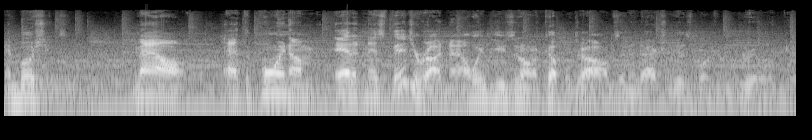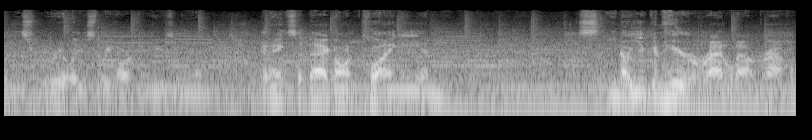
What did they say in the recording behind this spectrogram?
and bushings. Now, at the point I'm editing this video right now, we've used it on a couple jobs, and it actually is working really good. It's really a sweetheart to use again. It ain't so daggone clangy, and you know you can hear a rattle out grapple.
